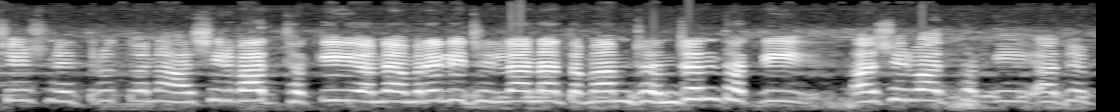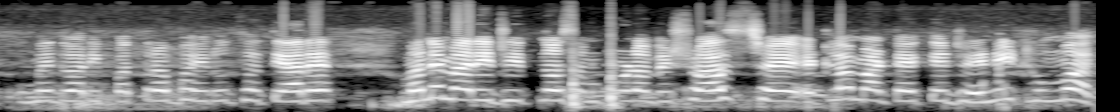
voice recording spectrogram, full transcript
શીર્ષ નેતૃત્વના આશીર્વાદ થકી અને અમરેલી જિલ્લાના તમામ જનજન થકી આશીર્વાદ થકી આજે ઉમેદવારી પત્ર ભર્યું છે. ત્યારે મને મારી જીતનો સંપૂર્ણ વિશ્વાસ છે. એટલા માટે કે જેની ઠુમ્મર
